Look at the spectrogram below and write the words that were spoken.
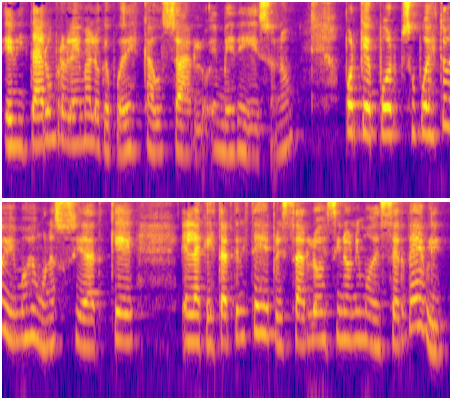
evitar un problema lo que puedes causarlo en vez de eso, ¿no? Porque por supuesto vivimos en una sociedad que, en la que estar triste es expresarlo es sinónimo de ser débil.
